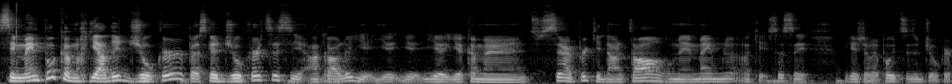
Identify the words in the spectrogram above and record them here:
c'est même pas comme regarder Joker, parce que Joker, tu sais, encore là, il y a, il il y a- comme un. Tu sais un peu qui est dans le tort, mais même là, ok, ça c'est. Ok, j'aurais pas utilisé Joker.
